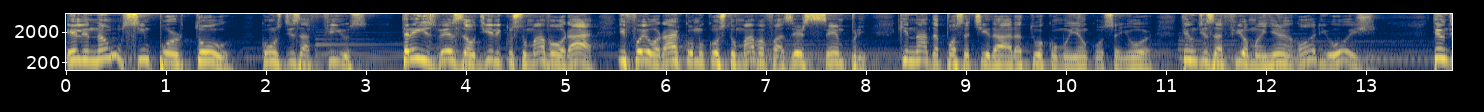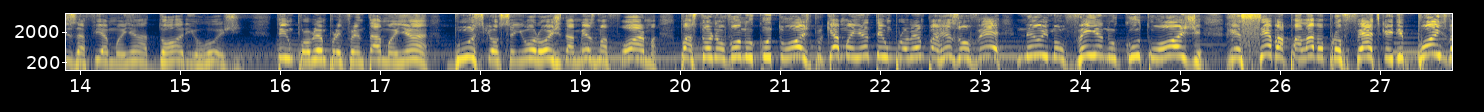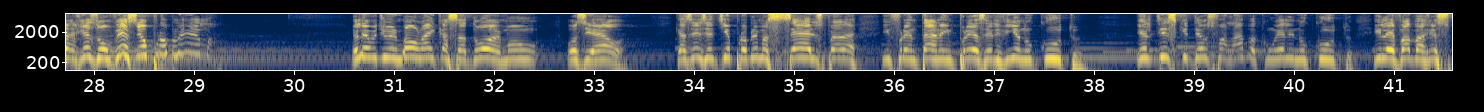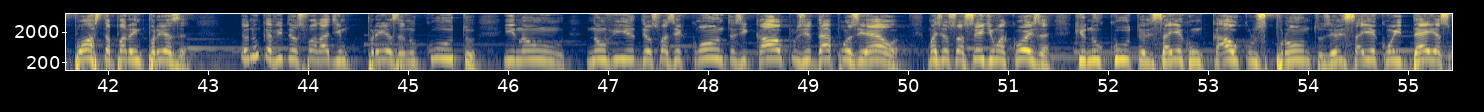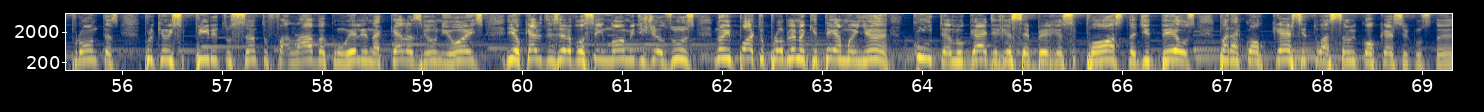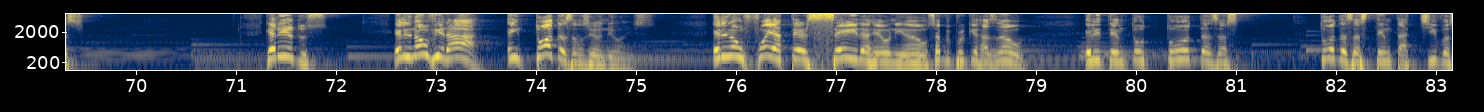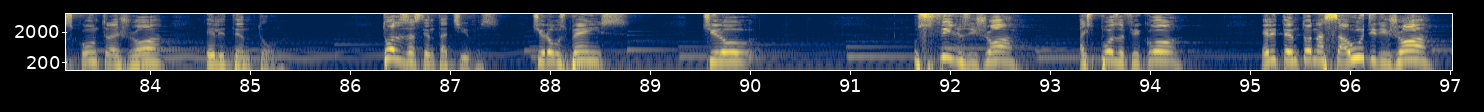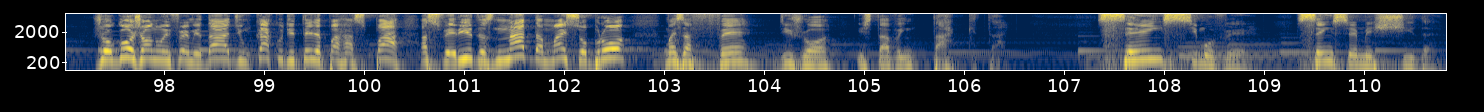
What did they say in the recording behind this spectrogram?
ele não se importou com os desafios. Três vezes ao dia ele costumava orar e foi orar como costumava fazer sempre. Que nada possa tirar a tua comunhão com o Senhor. Tem um desafio amanhã, ore hoje. Tem um desafio amanhã, adore hoje. Tem um problema para enfrentar amanhã, busque ao Senhor hoje da mesma forma. Pastor, não vou no culto hoje porque amanhã tem um problema para resolver. Não, irmão, venha no culto hoje, receba a palavra profética e depois vai resolver seu problema. Eu lembro de um irmão lá em Caçador, irmão Osiel, que às vezes ele tinha problemas sérios para enfrentar na empresa, ele vinha no culto. E ele disse que Deus falava com ele no culto e levava a resposta para a empresa. Eu nunca vi Deus falar de empresa no culto e não, não vi Deus fazer contas e cálculos e dar para Osiel. Mas eu só sei de uma coisa: que no culto ele saía com cálculos prontos, ele saía com ideias prontas, porque o Espírito Santo falava com ele naquelas reuniões. E eu quero dizer a você, em nome de Jesus: não importa o problema que tem amanhã, culto é lugar de receber resposta de Deus para qualquer situação e qualquer circunstância. Queridos, ele não virá em todas as reuniões. Ele não foi a terceira reunião. Sabe por que razão? Ele tentou todas as todas as tentativas contra Jó, ele tentou. Todas as tentativas. Tirou os bens, tirou os filhos de Jó, a esposa ficou. Ele tentou na saúde de Jó, jogou Jó numa enfermidade, um caco de telha para raspar as feridas, nada mais sobrou, mas a fé de Jó estava intacta, sem se mover, sem ser mexida.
